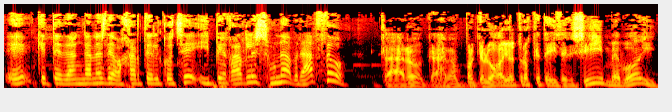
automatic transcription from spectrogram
¿eh? que te dan ganas de bajarte del coche y pegarles un abrazo. Claro, claro, porque luego hay otros que te dicen, sí, me voy,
